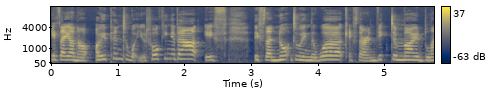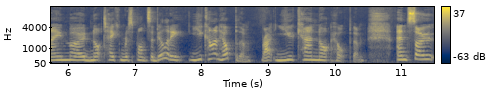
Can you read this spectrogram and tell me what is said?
if they are not open to what you're talking about, if if they're not doing the work, if they're in victim mode, blame mode, not taking responsibility, you can't help them, right? You cannot help them. And so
